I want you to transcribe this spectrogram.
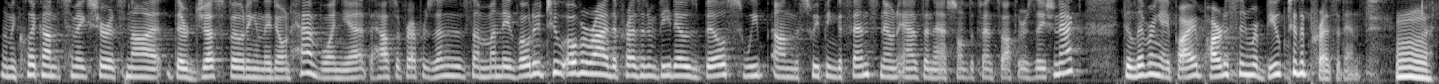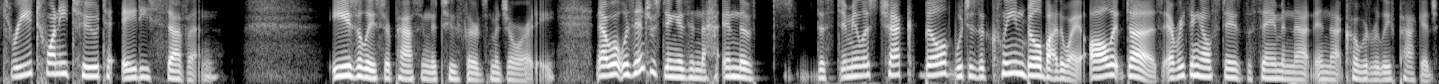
Let me click on it to make sure it's not, they're just voting and they don't have one yet. The House of Representatives on Monday voted to override the President veto's bill sweep on the sweeping defense known as the National Defense Authorization Act, delivering a bipartisan rebuke to the President. mm, 322 to 87, easily surpassing the two thirds majority. Now, what was interesting is in the in the the stimulus check bill, which is a clean bill, by the way. All it does, everything else stays the same in that in that COVID relief package.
